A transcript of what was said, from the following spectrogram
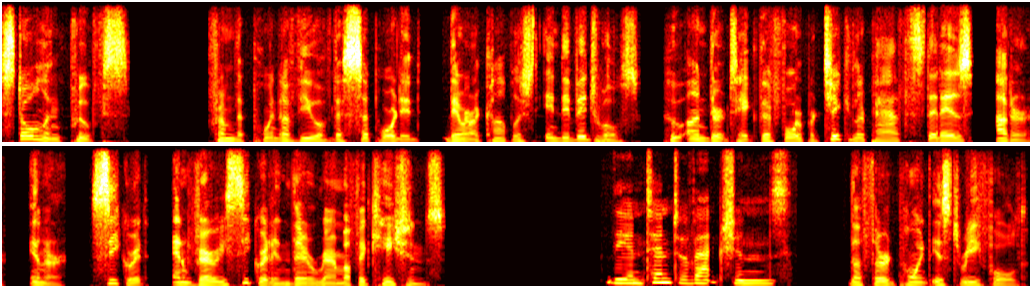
stolen proofs. From the point of view of the supported, there are accomplished individuals, who undertake the four particular paths that is, outer, inner, secret, and very secret in their ramifications. The intent of actions. The third point is threefold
